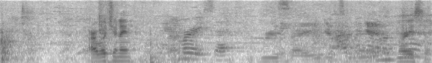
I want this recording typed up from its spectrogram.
All right, what's your name? Marisa. Marisa, you get to begin. Marisa.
